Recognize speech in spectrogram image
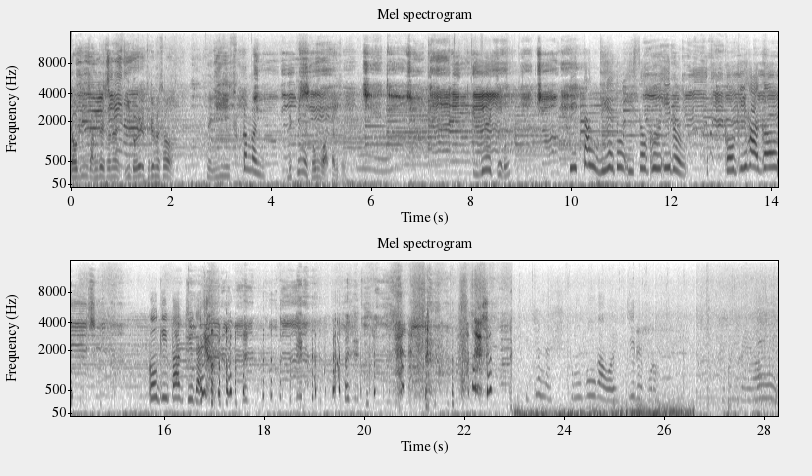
여기 장소에서는 이 노래를 들으면서 그냥 이 촉감만 느끼면 좋은 것 같다, 그지? 유진. 이땅 위에도 있어 그 이름. 고기하고 고기 밥 주가요. 이춘날 동분과 월지를 보러. 누구세요?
